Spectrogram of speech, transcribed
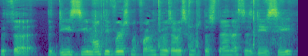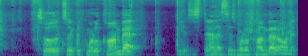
with the the DC multiverse. McFarlane Toys always comes with a stand that says DC. So it looks like with Mortal Kombat, he has a stand that says Mortal Kombat on it.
